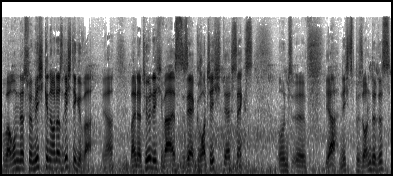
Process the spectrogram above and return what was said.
und warum das für mich genau das Richtige war. Ja? Weil natürlich war es sehr grottig, der Sex, und äh, ja, nichts Besonderes.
